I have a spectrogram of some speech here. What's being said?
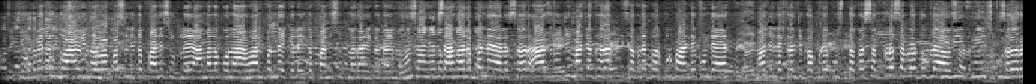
आम्ही तेव्हापासून इथं पाणी सुटलंय. आम्हाला कोण आव्हान पण नाही केलं. इथं पाणी सुटणार आहे का काय म्हणून? सांगायला पण नाही. आलं सर. आज रोजी माझ्या घरात सगळे भरपूर भांडे कुंडे आहेत. माझ्या लेकरांचे कपडे पुस्तकं सगळं सगळं डुबलं फ्रीज कूलर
